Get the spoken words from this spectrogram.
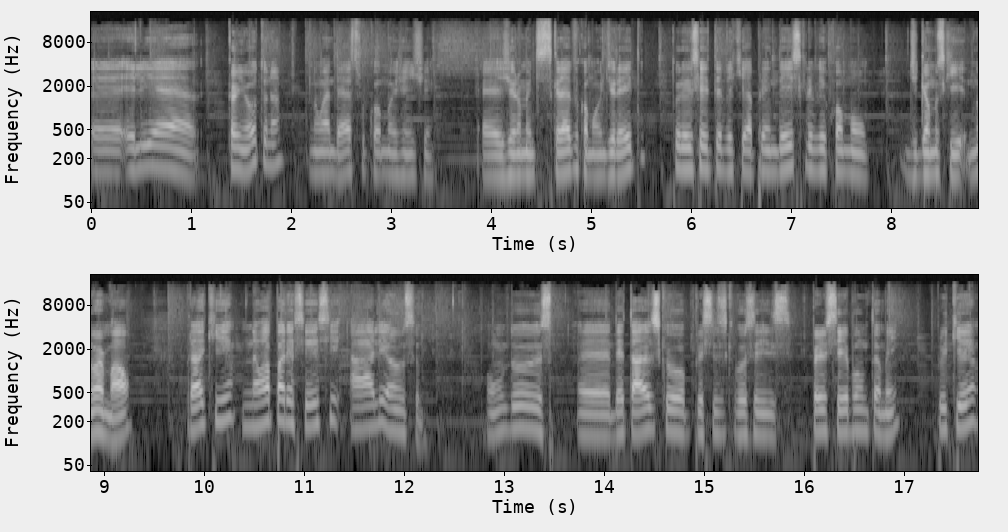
É, ele é canhoto, né? Não é destro como a gente é, geralmente escreve com a mão direita. Por isso ele teve que aprender a escrever com a mão, digamos que normal, para que não aparecesse a aliança. Um dos é, detalhes que eu preciso que vocês percebam também, porque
